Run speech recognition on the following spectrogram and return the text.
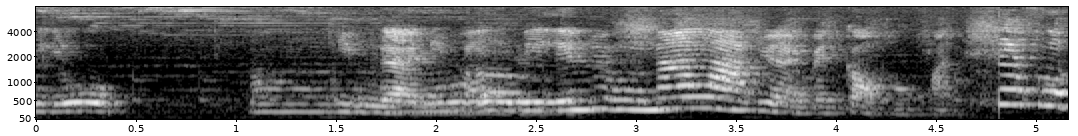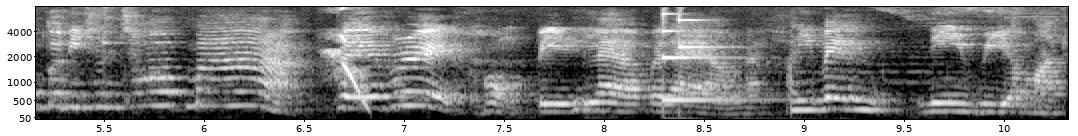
มีรูปอ๋อ ทีมงานนี่มี เออมีรีวิวน่ารักอยู่อย่างเป็นกล่องของขวัญแต่โฟมตัวนี้ฉันชอบมาก favorite ของปีที่แล้วไปแล้วนะคะอันนี้เป็น Nivea Mud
